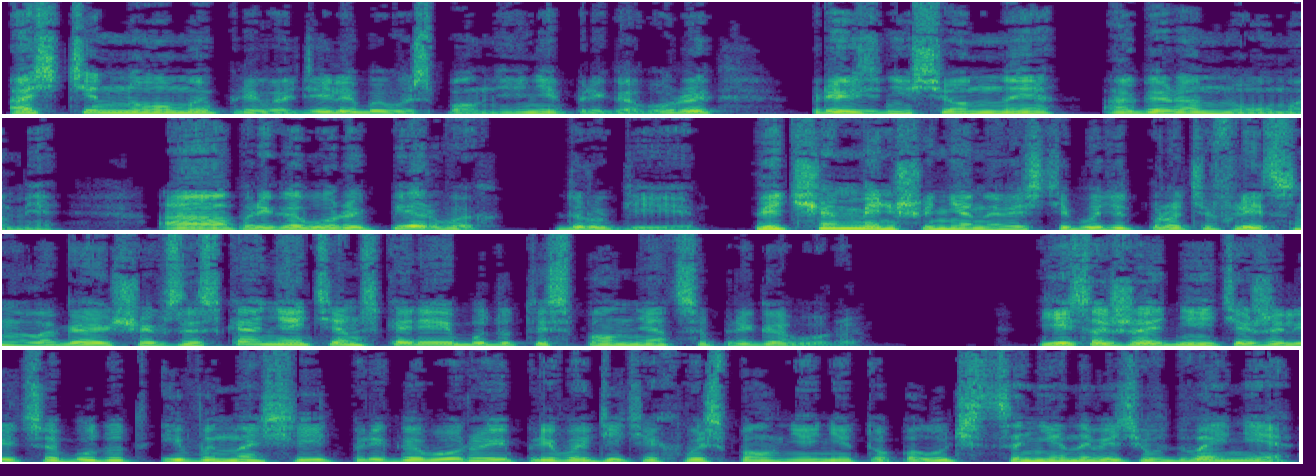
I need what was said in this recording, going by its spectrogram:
астеномы приводили бы в исполнение приговоры, произнесенные агрономами, а приговоры первых другие. Ведь чем меньше ненависти будет против лиц, налагающих взыскания, тем скорее будут исполняться приговоры. Если же одни и те же лица будут и выносить приговоры, и приводить их в исполнение, то получится ненависть вдвойне.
